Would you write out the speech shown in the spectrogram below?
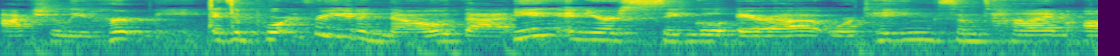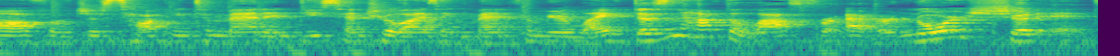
actually hurt me. It's important for you to know that being in your single era or taking some time off of just talking to men and decentralizing men from your life doesn't have to last forever, nor should it.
